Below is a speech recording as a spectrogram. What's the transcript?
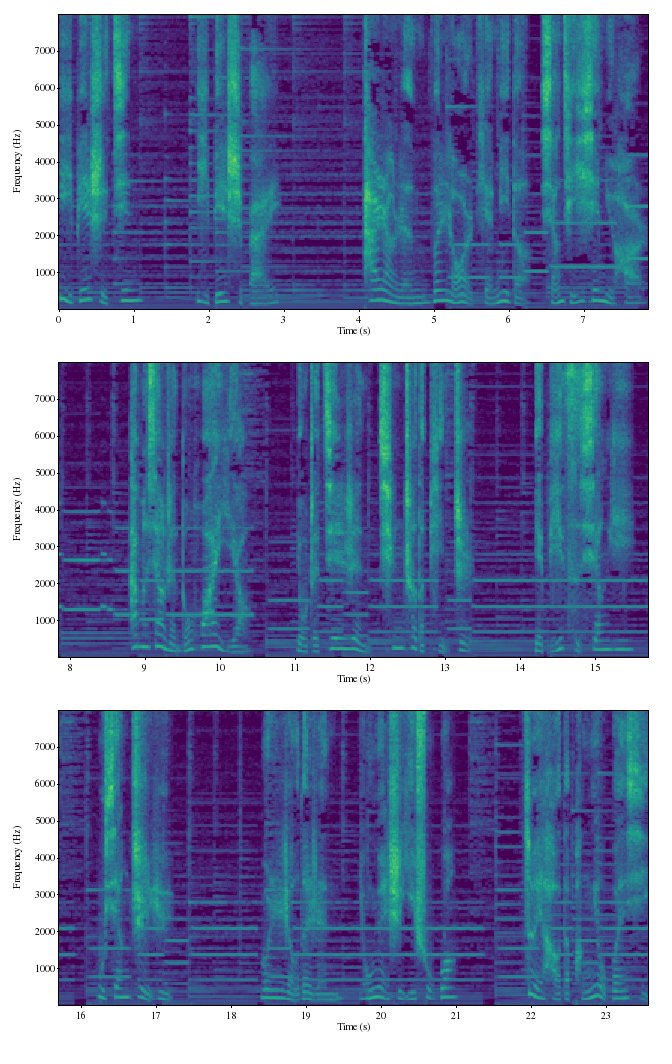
一边是金，一边是白。它让人温柔而甜蜜地想起一些女孩，她们像忍冬花一样，有着坚韧清澈的品质，也彼此相依，互相治愈。温柔的人永远是一束光，最好的朋友关系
